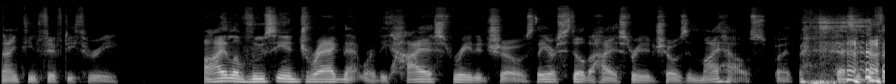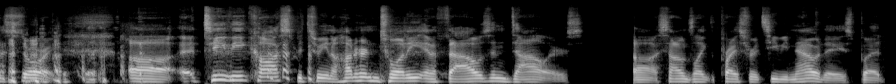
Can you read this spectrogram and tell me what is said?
1953 I Love Lucy and Dragnet were the highest rated shows. They are still the highest rated shows in my house, but that's a different story. Uh, TV costs between 120 and thousand dollars. Uh, sounds like the price for a TV nowadays, but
